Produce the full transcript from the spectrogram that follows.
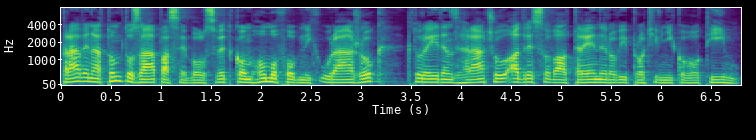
Práve na tomto zápase bol svetkom homofóbnych urážok, ktoré jeden z hráčov adresoval trénerovi protivníkovho týmu.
